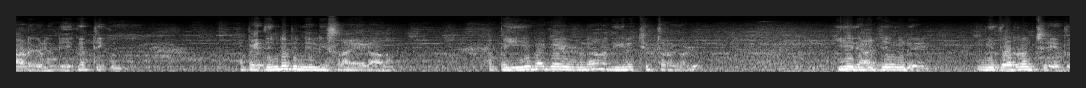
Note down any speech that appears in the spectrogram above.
ആളുകളിലേക്ക് എത്തിക്കുന്നു. അപ്പോൾ ഇതിന്റെ പിന്നിൽ ഇസ്രായേലാണ്. അപ്പോൾ ഈ വകയുള്ള നീലച്ചിത്രങ്ങൾ ഈ രാജ്യങ്ങളിൽ വിതരണം ചെയ്ത്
